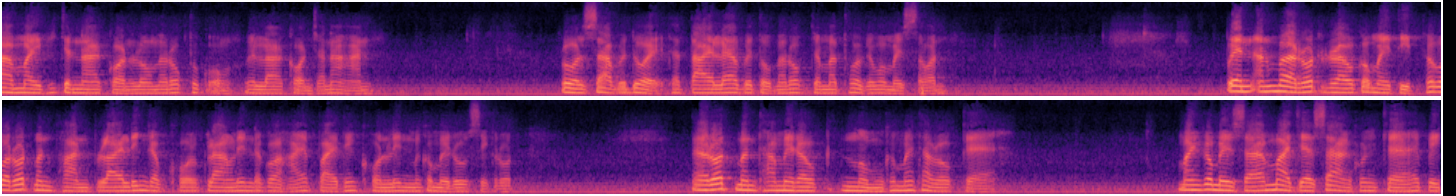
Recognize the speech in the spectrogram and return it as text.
ถ้าไม่พิจารณาก่อนลงนรกทุกองค์ เวลาก่อนฉันอาหารโปรดทราบไว้ด้วย ถ้าตายแล้วไปตกนรกจะมาโทษกันว่าไม่สอน เป็นอันว่ารถเราก็ไม่ติด เพราะว่ารถมันผ่านปลายลิ้นกับโคนกลางลิ้นแล้วก็หายไปที่คนลิ้นมันก็ไม่รู้สึกรถแต่รถมันทำให้เราหนุ่มขึ้นไหมถ้าเราแก่ มันก็ไม่สามารถจะสร้างคนแก่ให้เป็น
